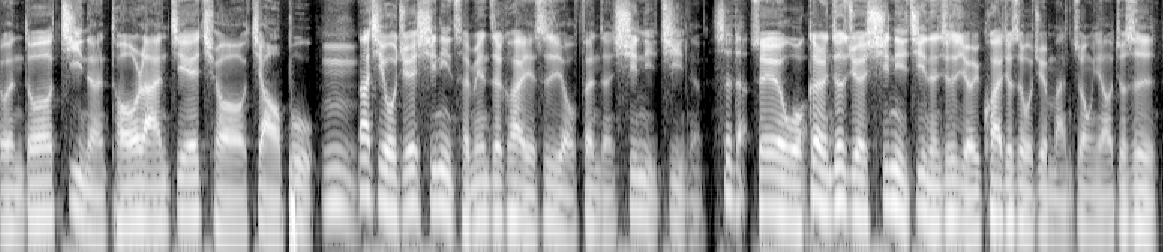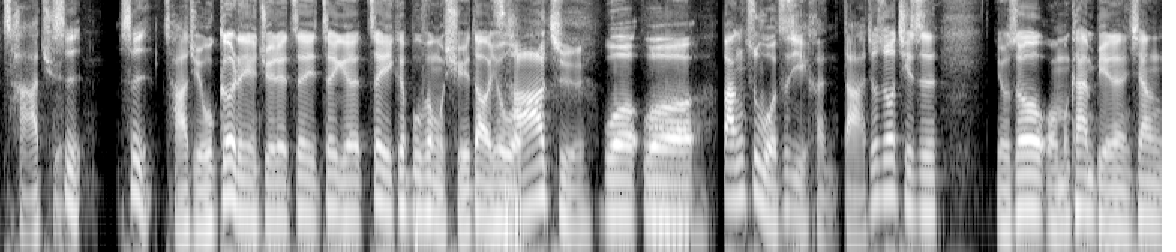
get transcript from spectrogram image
有很多技能，投篮、接球、脚步。嗯，那其实我觉得心理层面这块也是有分成心理技能，是的，所以我个人就觉得心理技能就是有一块，就是我觉得蛮重要，就是察觉。是是。察觉，我个人也觉得这这个这一个部分我学到以后，我察觉我我帮助我自己很大，就是说，其实有时候我们看别人像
